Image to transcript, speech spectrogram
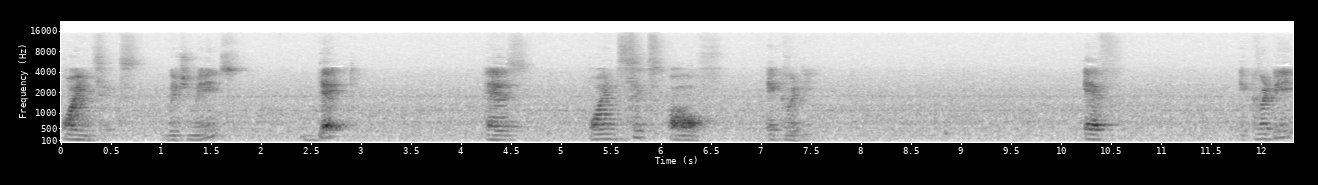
0.6 which means debt is 0.6 of equity. If equity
